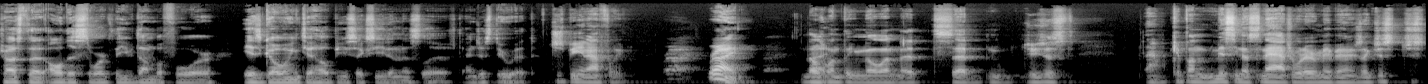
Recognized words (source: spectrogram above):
trust that all this work that you've done before is going to help you succeed in this lift, and just do it. Just be an athlete. Right. Right. That was Right. one thing Nolan had said. You just kept on missing a snatch or whatever. Maybe and he's like, just just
